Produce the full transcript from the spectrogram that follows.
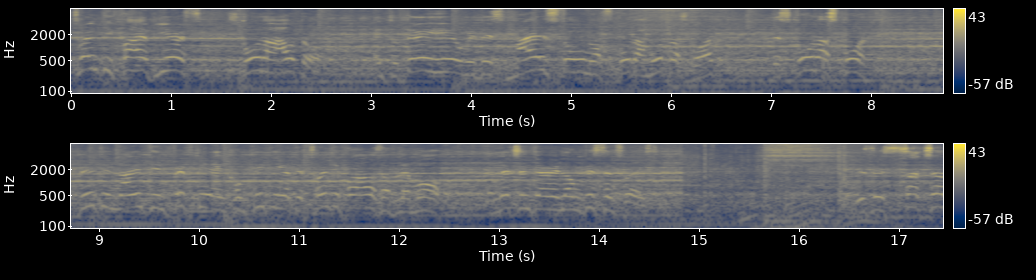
25 years Skoda Auto. And today here with this milestone of Skoda Motorsport, the Skoda Sport, built in 1950 and competing at the 24 Hours of Le Mans, the legendary long distance race. This is such a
